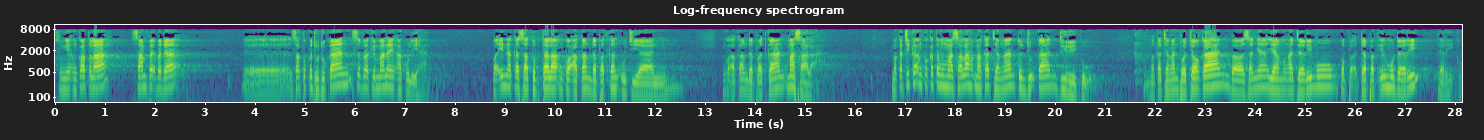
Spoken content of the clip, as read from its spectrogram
Sungguh engkau telah sampai pada satu kedudukan sebagaimana yang aku lihat. Wa innaka satubtala engkau akan mendapatkan ujian. Engkau akan mendapatkan masalah. Maka jika engkau ketemu masalah, maka jangan tunjukkan diriku maka jangan bocorkan bahwasanya yang mengajarimu dapat ilmu dari dariku.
